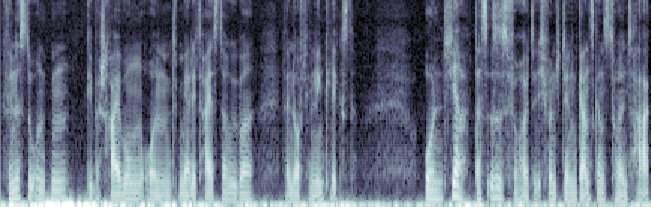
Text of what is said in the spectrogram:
findest du unten die Beschreibung und mehr Details darüber, wenn du auf den Link klickst. Und ja, das ist es für heute. Ich wünsche dir einen ganz, ganz tollen Tag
